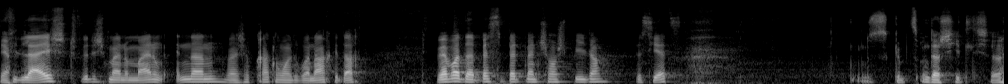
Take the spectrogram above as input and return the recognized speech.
Ja. Vielleicht würde ich meine Meinung ändern, weil ich habe gerade nochmal drüber nachgedacht. Wer war der beste Batman-Schauspieler bis jetzt? Es gibt unterschiedliche Ja,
